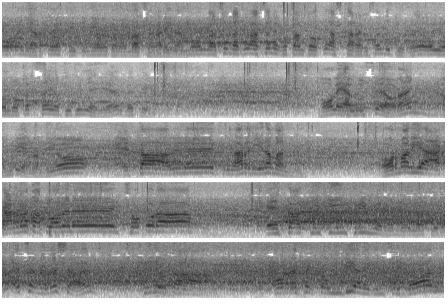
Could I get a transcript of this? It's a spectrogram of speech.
orain arte Titini hobeto moldatzen ari da. Moldatzen daki atzeneko tantoke azkarrak izan ditut, eh? Hoi ondo tertzaio titinei, eh? Beti. Bolea luzea orain, haundien handio, eta Abelek larri eraman. Ormabia, karrapatu Abelek, txokora, eta Titin primeran moldatu da. Etzen erresa, eh? Pilota hor efekto hundiarekin zikoan,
